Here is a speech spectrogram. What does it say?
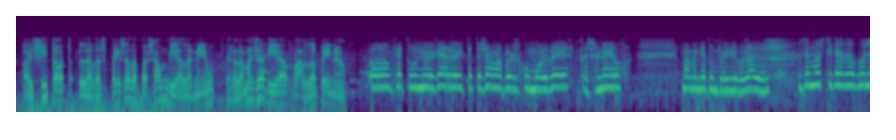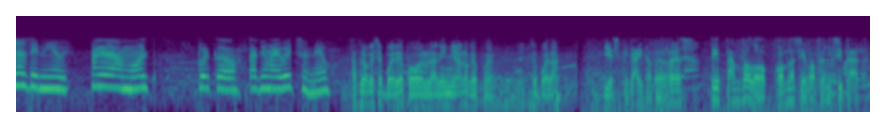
Així tot, la despesa de passar un dia a la neu, per a la majoria, val la pena. Hem fet una guerra i tot això m'ha paregut molt bé, que la neu m'ha banyat un parell de vegades. Nos hemos tirado bolas de nieve. M'ha agradat molt perquè quasi mai veig la neu. Hace lo que se puede por la niña, lo que, pues, que se pueda. I és que gairebé res té tant valor com la seva felicitat.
